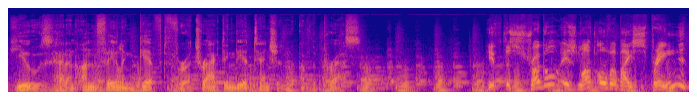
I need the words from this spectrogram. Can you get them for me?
Hughes had an unfailing gift for attracting the attention of the press. If the struggle is not over by spring,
